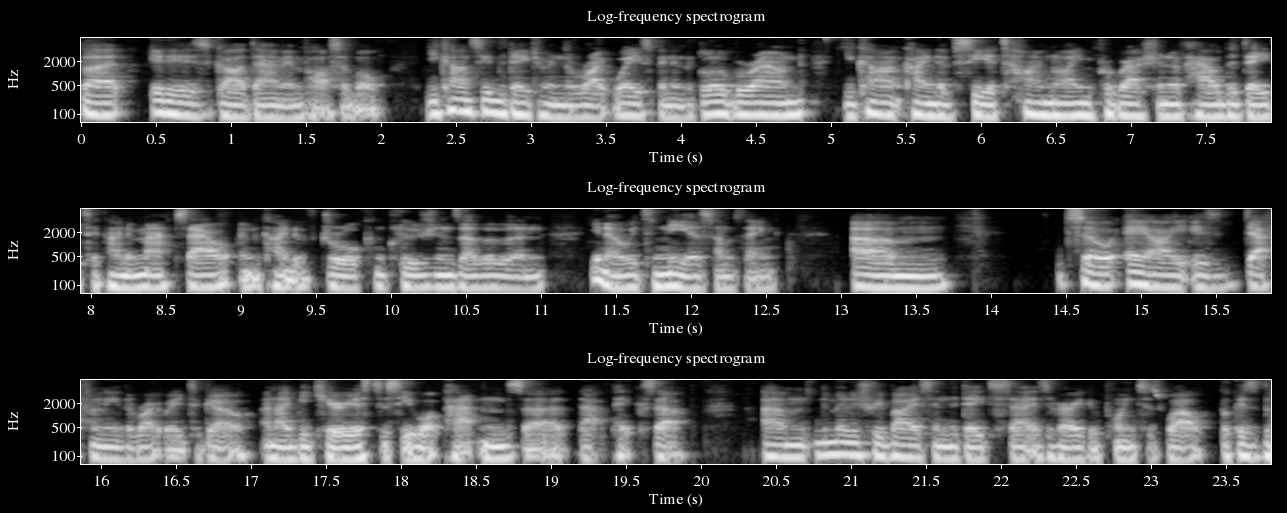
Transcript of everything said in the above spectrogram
but it is goddamn impossible. You can't see the data in the right way, spinning the globe around. You can't kind of see a timeline progression of how the data kind of maps out and kind of draw conclusions other than, you know, it's near something. Um, so AI is definitely the right way to go. And I'd be curious to see what patterns uh, that picks up um, the military bias in the data set is a very good point as well, because the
